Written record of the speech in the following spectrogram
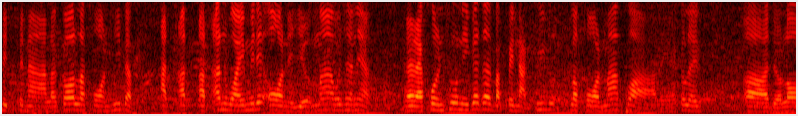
ปิดไปนานแล้วก็ละครที่แบบอัดอัดอัดอั้นไว้ไม่ได้ออนเนี่ยเยอะมากเพราะฉะนั้นเนี่ยหลาย ๆ คนช่วงนี้ก็จะแบบเป็นหนักที่ละครมากกว่าอะไรเงี้ยก็เลยเอ่อเดี๋ยวรอ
